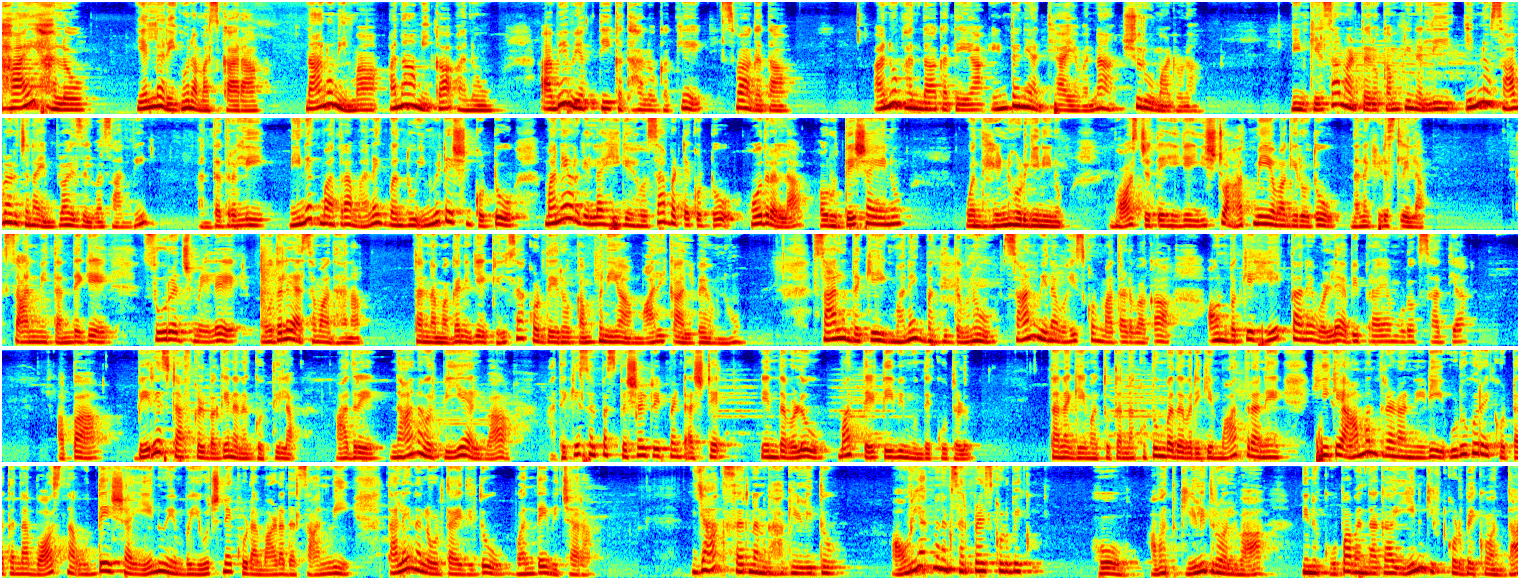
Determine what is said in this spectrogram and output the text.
Hi hello ಎಲ್ಲರಿಗೂ ನಮಸ್ಕಾರ. ನಾನು ನಿಮ್ಮ ಅನಾಮಿಕಾ ಅನು. ಅಭಿವ್ಯಕ್ತಿ ಕಥಾಲೋಕಕ್ಕೆ ಸ್ವಾಗತ. ಅನುಬಂಧ ಕಥೆಯ ಎಂಟನೇ ಅಧ್ಯಾಯವನ್ನು ಶುರು ಮಾಡೋಣ. ನೀನು ಕೆಲಸ ಮಾಡ್ತಾ ಇರೋ ಕಂಪ್ನಿನಲ್ಲಿ ಇನ್ನೂ ಸಾವಿರಾರು ಜನ ಎಂಪ್ಲಾಯೀಸ್ ಇಲ್ವಾ ಸಾನ್ವಿ? ಅಂಥದ್ರಲ್ಲಿ ನಿನಗೆ ಮಾತ್ರ ಮನೆಗೆ ಬಂದು ಇನ್ವಿಟೇಷನ್ ಕೊಟ್ಟು ಮನೆಯವ್ರಿಗೆಲ್ಲ ಹೀಗೆ ಹೊಸ ಬಟ್ಟೆ ಕೊಟ್ಟು ಹೋದ್ರಲ್ಲ, ಅವ್ರ ಉದ್ದೇಶ ಏನು? ಒಂದು ಹೆಣ್ಣು ಹುಡುಗಿ ನೀನು. ಬಾಸ್ ಜೊತೆ ಹೀಗೆ ಇಷ್ಟು ಆತ್ಮೀಯವಾಗಿರೋದು ನನಗೆ ಹಿಡಿಸ್ಲಿಲ್ಲ. ಸಾನ್ವಿ ತಂದೆಗೆ ಸೂರಜ್ ಮೇಲೆ ಮೊದಲೇ ಅಸಮಾಧಾನ. ತನ್ನ ಮಗನಿಗೆ ಕೆಲಸ ಕೊಡದೇ ಇರೋ ಕಂಪನಿಯ ಮಾಲೀಕ ಅಲ್ವೇ ಅವನು. ಸಾಲದ್ದಕ್ಕೆ ಈಗ ಮನೆಗೆ ಬಂದಿದ್ದವನು ಸಾನ್ವಿನ ವಹಿಸ್ಕೊಂಡು ಮಾತಾಡುವಾಗ ಅವನ ಬಗ್ಗೆ ಹೇಗೆ ತಾನೇ ಒಳ್ಳೆ ಅಭಿಪ್ರಾಯ ಮೂಡೋಕೆ ಸಾಧ್ಯ? ಅಪ್ಪ, ಬೇರೆ ಸ್ಟಾಫ್ಗಳ ಬಗ್ಗೆ ನನಗೆ ಗೊತ್ತಿಲ್ಲ. ಆದರೆ ನಾನು ಅವ್ರ ಪಿ ಎ ಅಲ್ವಾ? ಅದಕ್ಕೆ ಸ್ವಲ್ಪ ಸ್ಪೆಷಲ್ ಟ್ರೀಟ್ಮೆಂಟ್ ಅಷ್ಟೇ ಎಂದವಳು ಮತ್ತೆ ಟಿ ವಿ ಮುಂದೆ ಕೂತಳು. ತನಗೆ ಮತ್ತು ತನ್ನ ಕುಟುಂಬದವರಿಗೆ ಮಾತ್ರನೇ ಹೀಗೆ ಆಮಂತ್ರಣ ನೀಡಿ ಉಡುಗೊರೆ ಕೊಟ್ಟ ತನ್ನ ಬಾಸ್ನ ಉದ್ದೇಶ ಏನು ಎಂಬ ಯೋಚನೆ ಕೂಡ ಮಾಡದ ಸಾನ್ವಿ ತಲೆನಲ್ಲಿ ಓಡ್ತಾ ಇದ್ದಿದ್ದು ಒಂದೇ ವಿಚಾರ. ಯಾಕೆ ಸರ್ ನನಗೆ ಹಾಗೆ ಹೇಳಿದ್ದು? ಅವ್ರು ಯಾಕೆ ನನಗೆ ಸರ್ಪ್ರೈಸ್ ಕೊಡಬೇಕು? ಹೋ ಅವತ್ತು ಕೇಳಿದ್ರು ಅಲ್ವಾ? ನಿನಗೆ ಕೋಪ ಬಂದಾಗ ಏನು ಗಿಫ್ಟ್ ಕೊಡಬೇಕು ಅಂತ?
